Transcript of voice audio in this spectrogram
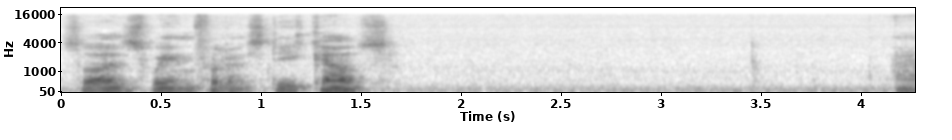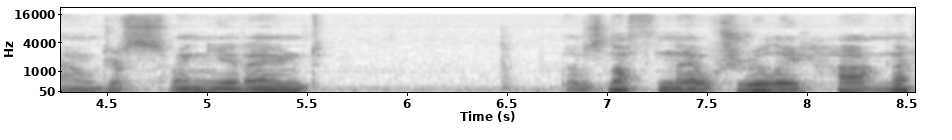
So that's waiting for its decals. I'll just swing you around. There's nothing else really happening.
